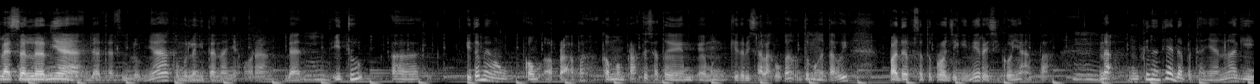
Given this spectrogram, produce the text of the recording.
lesson learn-nya data sebelumnya kemudian kita nanya orang dan itu eh, itu memang kom, apa, apa common practice atau yang, yang kita bisa lakukan untuk mengetahui pada satu proyek ini resikonya apa. Nah mungkin nanti ada pertanyaan lagi.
